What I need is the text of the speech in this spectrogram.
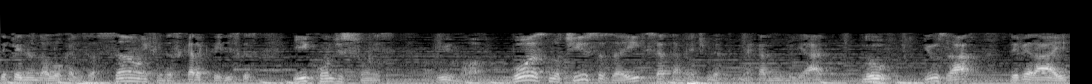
dependendo da localização, enfim, das características e condições do imóvel. Boas notícias aí que certamente o mercado imobiliário novo e usado deverá aí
